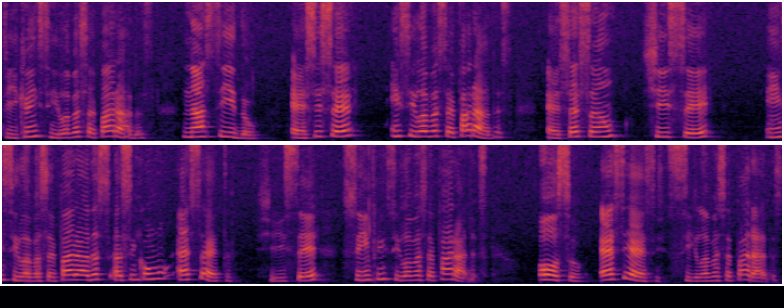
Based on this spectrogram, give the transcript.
fica em sílabas separadas. Nascido, SC, em sílabas separadas. Exceção, XC, em sílabas separadas, assim como exceto. XC, sempre em sílabas separadas. Osso, SS, sílabas separadas.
